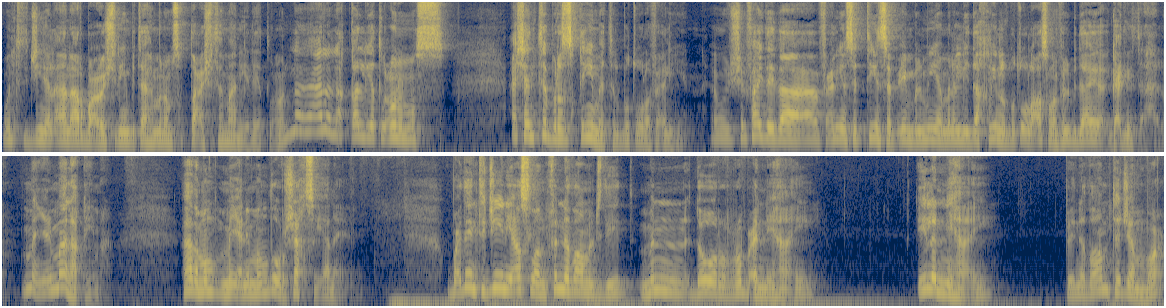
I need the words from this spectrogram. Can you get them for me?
وأنت تجيني الآن 24 بتاهم منهم 16 و8 اللي يطلعون؟ لا على الأقل يطلعون النص. عشان تبرز قيمة البطولة فعليا. وش الفائده إذا فعليا 60 70% من اللي داخلين البطولة أصلا في البداية قاعدين يتأهلون؟ يعني ما لها قيمة. هذا يعني منظور شخصي أنا. يعني. وبعدين تجيني أصلا في النظام الجديد من دور الربع النهائي إلى النهائي بنظام تجمع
